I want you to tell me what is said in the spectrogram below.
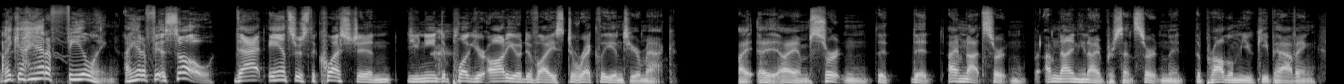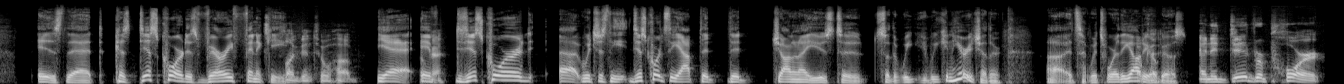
I, I had a feeling. I had a feel. So that answers the question. You need to plug your audio device directly into your Mac. I, I, I am certain that that I'm not certain, but I'm 99% certain that the problem you keep having is that because Discord is very finicky. plugged into a hub. Yeah, Okay. if Discord, uh, which is the Discord's the app that that John and I use to so that we we can hear each other. Uh, it's it's where the audio Okay. goes. And it did report,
